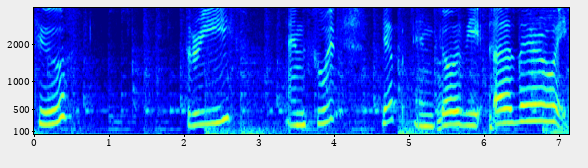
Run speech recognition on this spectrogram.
two, three, and switch. Yep, and go the other way.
